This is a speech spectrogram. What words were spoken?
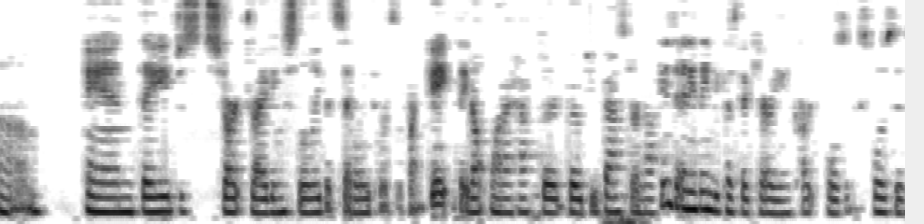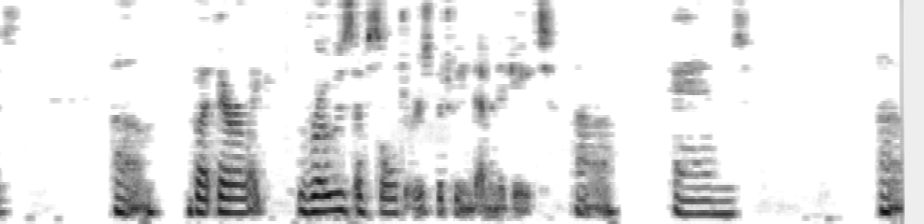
Um, and they just start driving slowly but steadily towards the front gate. They don't want to have to go too fast or knock into anything because they're carrying cartfuls of explosives. Um, but there are like rows of soldiers between them and the gate. Uh, and, uh,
